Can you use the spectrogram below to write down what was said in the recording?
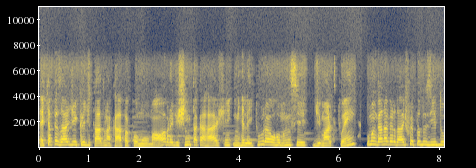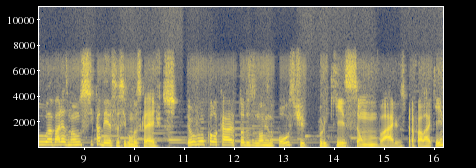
é que, apesar de creditado na capa como uma obra de Shin Takahashi em releitura ao romance de Mark Twain, o mangá na verdade foi produzido a várias mãos e cabeças, segundo os créditos. Eu vou colocar todos os nomes no post porque são vários para falar aqui.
